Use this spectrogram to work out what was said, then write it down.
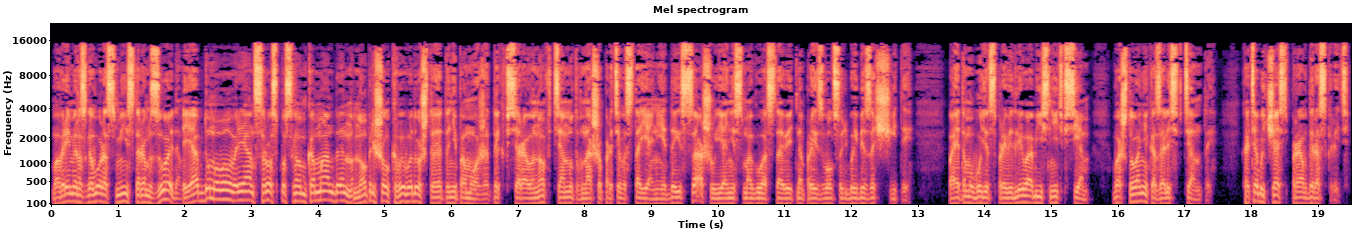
Во время разговора с мистером Зоидом я обдумывал вариант с распуском команды, но пришел к выводу, что это не поможет. Их все равно втянут в наше противостояние, да и Сашу я не смогу оставить на произвол судьбы без защиты. Поэтому будет справедливо объяснить всем, во что они оказались втянуты. Хотя бы часть правды раскрыть.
